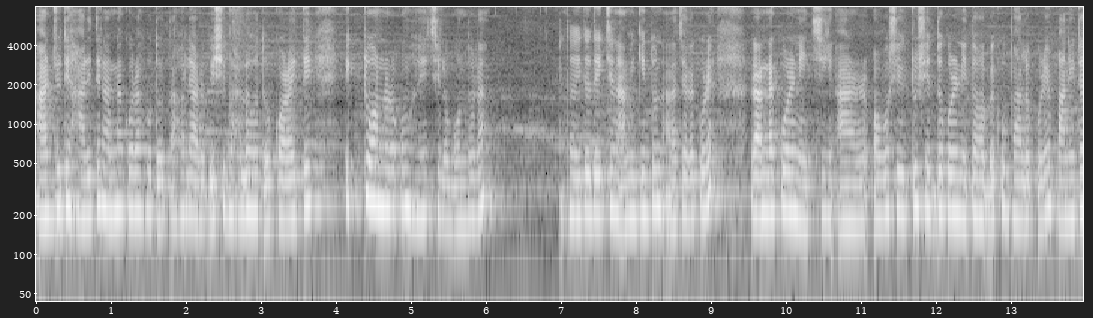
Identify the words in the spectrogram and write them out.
আর যদি হাঁড়িতে রান্না করা হতো, তাহলে আরও বেশি ভালো হতো। কড়াইতে একটু অন্যরকম হয়েছিল বন্ধুরা। তো এই তো দেখছেন, আমি কিন্তু নাড়াচাড়া করে রান্না করে নিচ্ছি। আর অবশ্যই একটু সেদ্ধ করে নিতে হবে খুব ভালো করে। পানিটা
